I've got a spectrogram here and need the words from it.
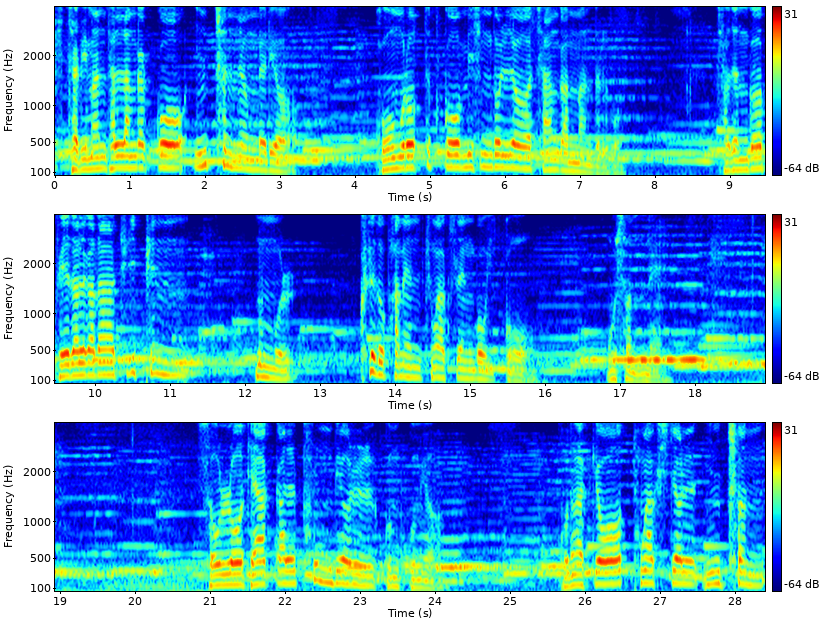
기차비만 달랑 갖고 인천역 내려 곰으로 뜯고 미싱 돌려 장갑 만들고 자전거 배달 가다 뒤집힌 눈물 그래도 밤엔 중학생복 입고 웃었네. 서울로 대학 갈 푸른 별 꿈꾸며 고등학교 통학 시절 인천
